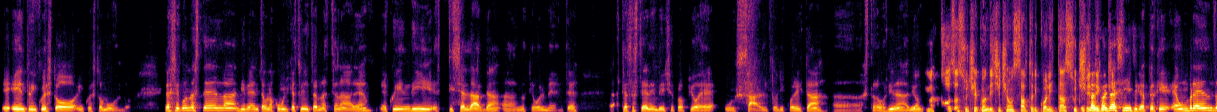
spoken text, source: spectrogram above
e entri in questo, in questo mondo. La seconda stella diventa una comunicazione internazionale e quindi ti si allarga uh, notevolmente. La terza stella invece proprio è un salto di qualità uh, straordinario. Ma cosa succede? Quando dici c'è un salto di qualità succede? Un salto di qualità significa perché è un brand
